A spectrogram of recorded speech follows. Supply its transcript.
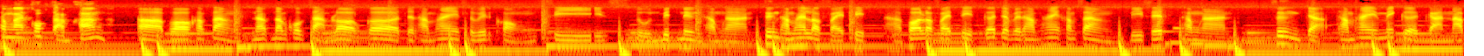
ทำงานครบสามครั้ง อ่าพอคำสั่งนับนับครบ 3 รอบก็จะทำให้สวิตช์ของ C 0บิต1ทำงาน ซึ่งทำให้หลอดไฟติดนะครับพอหลอดไฟติดก็จะไปทำให้คำสั่ง reset ทำงาน ซึ่งจะทำให้ไม่เกิดการนับ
